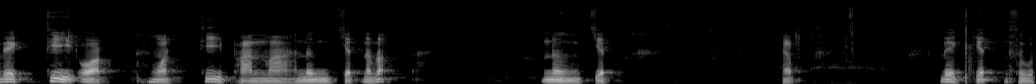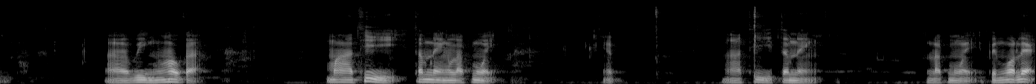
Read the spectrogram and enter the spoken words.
เลขที่ออกงวดที่ผ่านมาหนึ่งเจ็ดนะครับหนึ่งเจ็ดครับ เลขเจ็ดสูตรอ่าวิ่งเข้ากับมาที่ตำแหน่งหลักหน่วยครับมาที่ตำแหน่งหลักหน่วยเป็นงวดแรก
